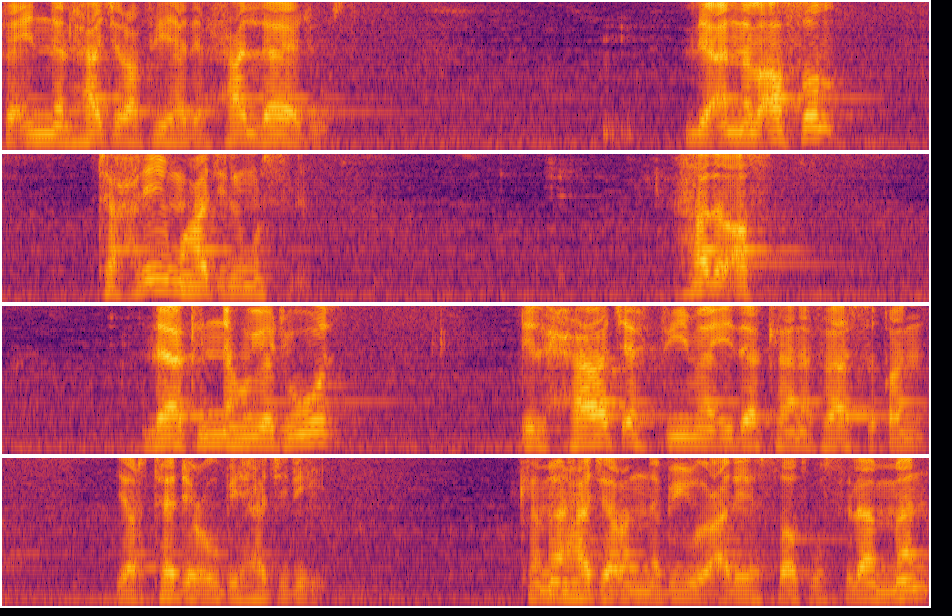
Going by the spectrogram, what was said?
فإن الهجر في هذه الحال لا يجوز. لأن الأصل تحريم هجر المسلم. هذا الأصل. لكنه يجوز للحاجة فيما إذا كان فاسقا يرتدع بهجره. كما هجر النبي عليه الصلاة والسلام من؟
